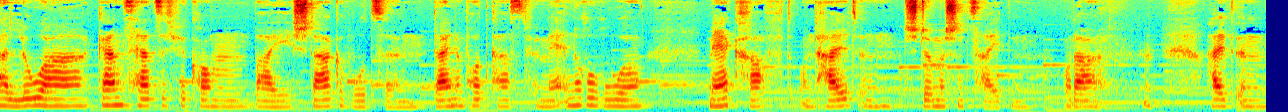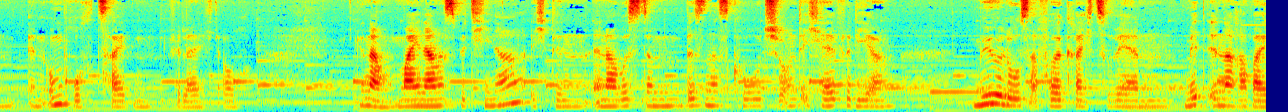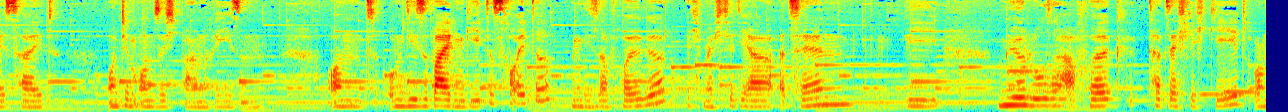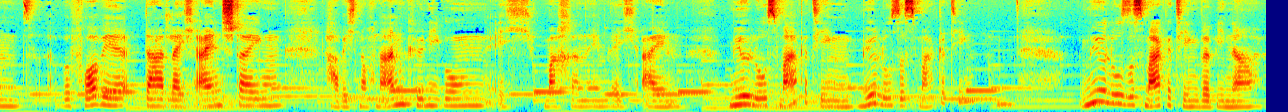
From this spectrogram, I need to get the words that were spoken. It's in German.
Aloha, ganz herzlich willkommen bei Starke Wurzeln, deinem Podcast für mehr innere Ruhe, mehr Kraft und Halt in stürmischen Zeiten oder halt in, in Umbruchzeiten vielleicht auch. Genau, mein Name ist Bettina, ich bin Inner Wisdom Business Coach und ich helfe dir, mühelos erfolgreich zu werden mit innerer Weisheit und dem unsichtbaren Riesen. Und um diese beiden geht es heute in dieser Folge. Ich möchte dir erzählen, wie müheloser Erfolg tatsächlich geht. Und bevor wir da gleich einsteigen, habe ich noch eine Ankündigung. Ich mache nämlich ein mühelos Marketing, müheloses Marketing, müheloses Marketing-Webinar.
